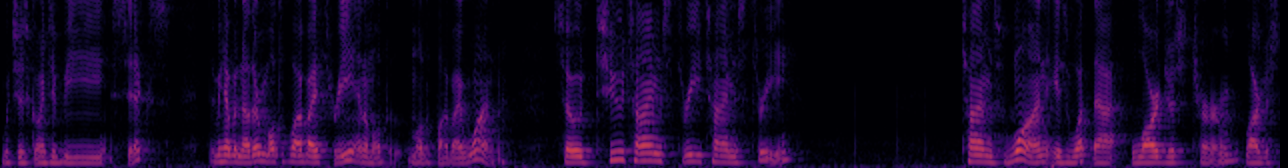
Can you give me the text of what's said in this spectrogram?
which is going to be 6. Then we have another multiply by 3 and a multi multiply by 1. So 2 times 3 times 3 times 1 is what that largest term, largest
